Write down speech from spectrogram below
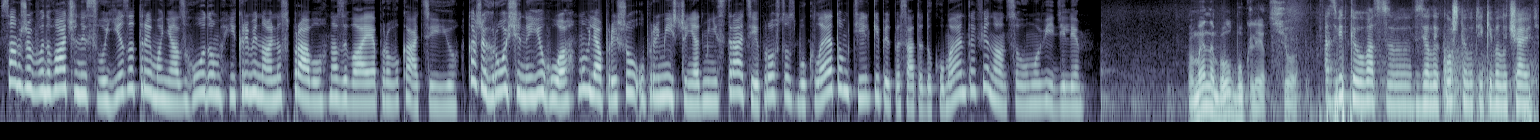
Сам же обвинувачений своє затримання згодом і кримінальну справу називає провокацією. Каже, гроші не його. Мовляв, прийшов у приміщення адміністрації просто з буклетом, тільки підписати документи в фінансовому відділі. У мене був буклет, все. А звідки у вас е, взяли кошти, от які вилучають?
